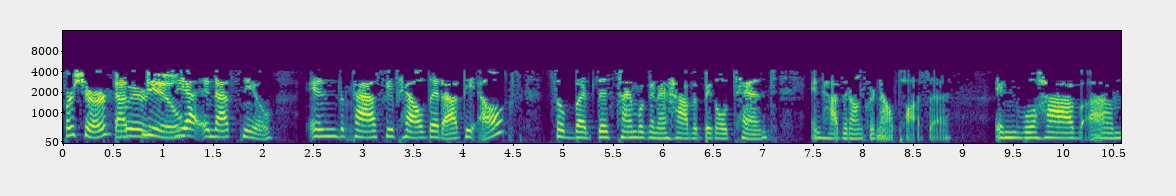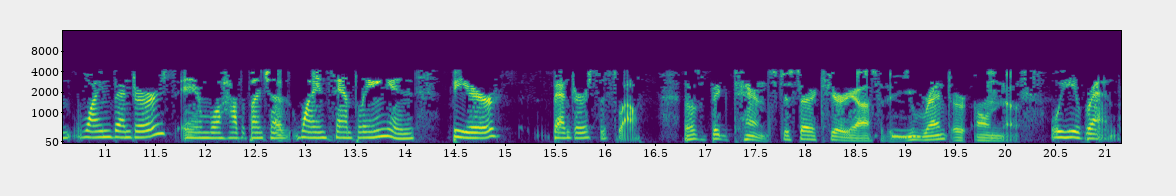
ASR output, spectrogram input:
for sure. That's We're- new. Yeah, and that's new. In the past, we've held it at the Elks, so but this time we're going to have a big old tent and have it on Grinnell Plaza. And we'll have um, wine vendors, and we'll have a bunch of wine sampling and beer vendors as well. Those big tents, just out of curiosity, you Mm-hmm. rent or own those? We rent.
